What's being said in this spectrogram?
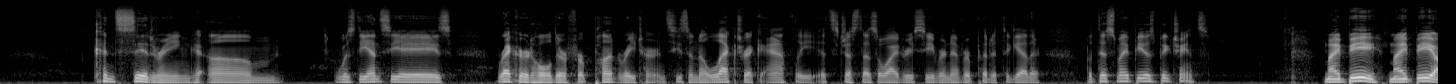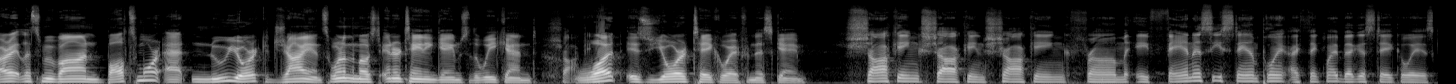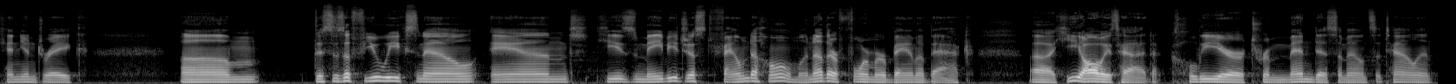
considering. Um, was the NCAA's record holder for punt returns. He's an electric athlete. It's just as a wide receiver, never put it together. But this might be his big chance. Might be, might be. All right, let's move on. Baltimore at New York Giants, one of the most entertaining games of the weekend. Shocking. What is your takeaway from this game? Shocking, shocking, shocking. From a fantasy standpoint, I think my biggest takeaway is Kenyon Drake. Um, this is a few weeks now, and he's maybe just found a home. Another former Bama back. Uh, he always had clear, tremendous amounts of talent.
